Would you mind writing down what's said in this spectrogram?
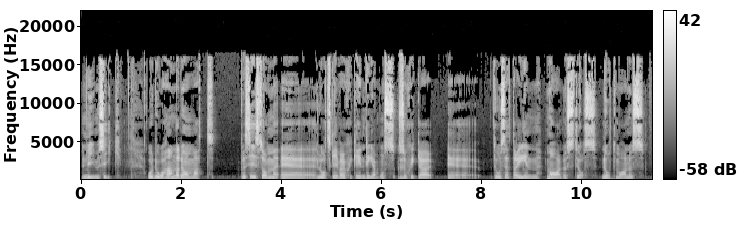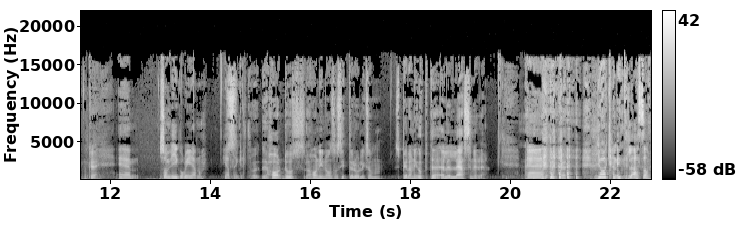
ny musik. Och då handlar det om att precis som eh, låtskrivare skickar in demos mm. så skickar eh, tonsättare in manus till oss, notmanus. Okay. Eh, som vi går igenom helt enkelt. Har, då har ni någon som sitter och liksom Spelar ni upp det eller läser ni det? Eh, jag kan inte läsa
